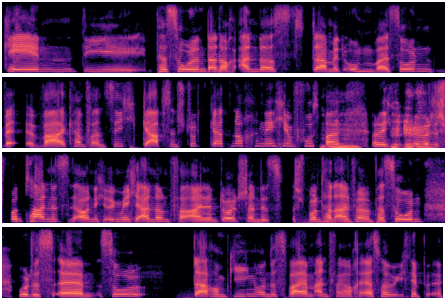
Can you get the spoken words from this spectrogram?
gehen die Personen dann auch anders damit um, weil so ein Wahlkampf an sich gab es in Stuttgart noch nicht im Fußball mhm. und ich würde spontan jetzt auch nicht irgendwelche anderen Vereine in Deutschland jetzt spontan einfach eine Person, wo das ähm, so darum ging und es war am Anfang auch erstmal wirklich eine,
